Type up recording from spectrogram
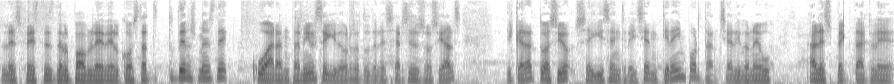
les festes del poble del costat. Tu tens més de 40.000 seguidors a totes les xarxes socials i cada actuació segueix en creixent. Quina importància li doneu a l'espectacle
